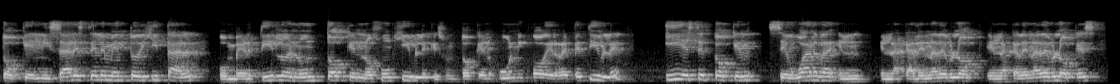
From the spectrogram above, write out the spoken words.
tokenizar este elemento digital, convertirlo en un token no fungible, que es un token único e irrepetible, y este token se guarda en, la, cadena de en la cadena de bloques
